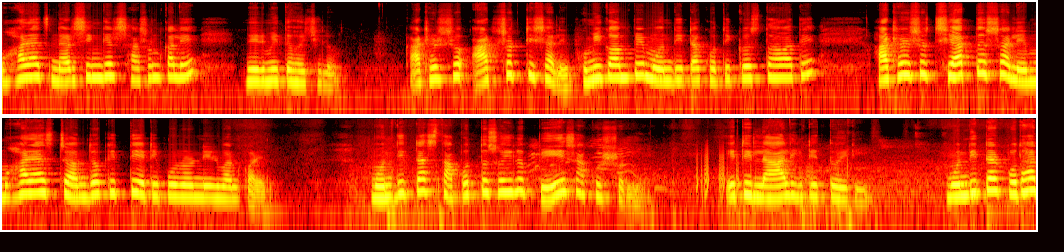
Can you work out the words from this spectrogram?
মহারাজ নরসিংহের শাসনকালে নির্মিত হয়েছিল। আঠারোশো আটষট্টি সালে ভূমিকম্পে মন্দিরটা ক্ষতিগ্রস্ত হওয়াতে আঠারোশো ছিয়াত্তর সালে মহারাজ চন্দ্রকীর্তি এটি পুনর্নির্মাণ করেন। মন্দিরটার স্থাপত্য শৈল বেশ আকর্ষণীয়। এটি লাল ইটের তৈরি। মন্দিরটার প্রধান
